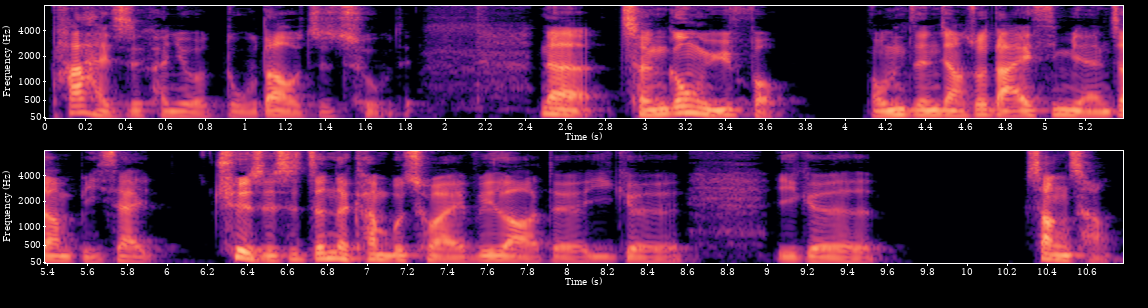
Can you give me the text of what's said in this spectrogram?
他还是很有独到之处的。那成功与否，我们只能讲说打 AC 米兰这场比赛，确实是真的看不出来 Villa 的一个一个上场，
